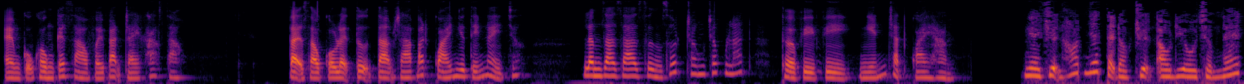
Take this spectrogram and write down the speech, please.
em cũng không kết giao với bạn trai khác sao? Tại sao cô lại tự tạo ra bắt quái như thế này chứ? Lâm Gia Gia dừng sốt trong chốc lát, thở phì phì nghiến chặt quai hàm. Nghe chuyện hot nhất tại đọc truyện audio.net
